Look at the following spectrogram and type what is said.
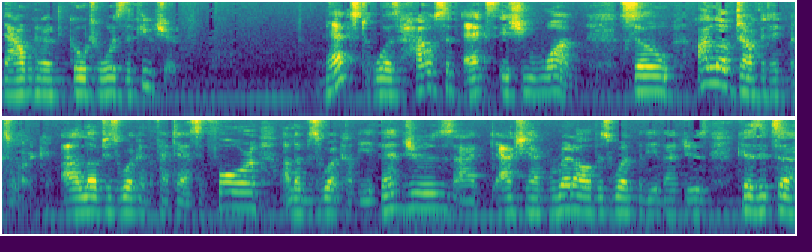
now we're to go towards the future. Next was House of X issue 1. So I love Jonathan Hickman's work. I loved his work on the Fantastic Four. I loved his work on the Avengers. I actually haven't read all of his work with the Avengers because it's a,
